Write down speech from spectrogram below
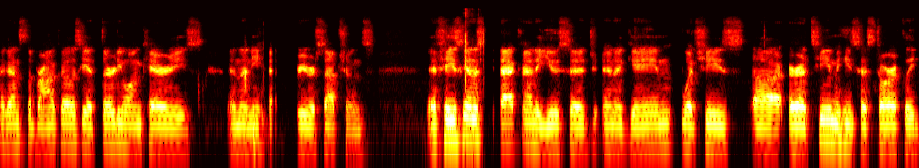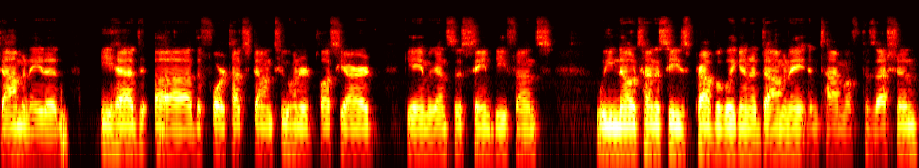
against the Broncos. He had 31 carries and then he had three receptions. If he's going to see that kind of usage in a game which he's uh, or a team he's historically dominated, he had uh, the four touchdown, 200 plus yard game against the same defense. We know Tennessee's probably going to dominate in time of possession.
